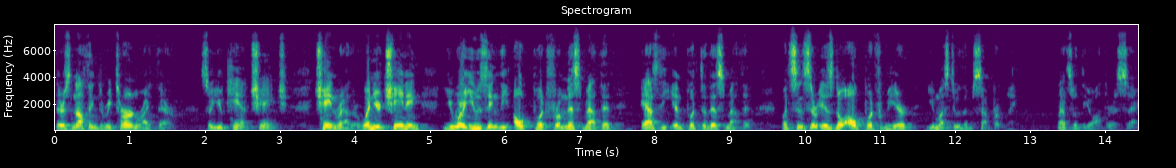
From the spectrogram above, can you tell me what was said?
there's nothing to return right there. So you can't change. Chain rather. When you're chaining, you are using the output from this method as the input to this method. But since there is no output from here, you must do them separately. That's what the author is saying.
